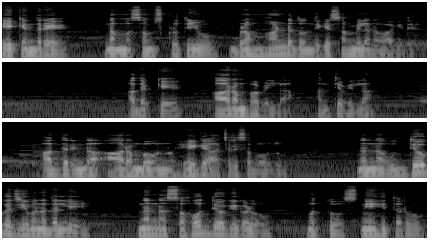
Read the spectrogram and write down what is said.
ಏಕೆಂದರೆ ನಮ್ಮ ಸಂಸ್ಕೃತಿಯು ಬ್ರಹ್ಮಾಂಡದೊಂದಿಗೆ ಸಮ್ಮಿಲನವಾಗಿದೆ. ಅದಕ್ಕೆ ಆರಂಭವಿಲ್ಲ, ಅಂತ್ಯವಿಲ್ಲ. ಆದ್ದರಿಂದ ಆರಂಭವನ್ನು ಹೇಗೆ ಆಚರಿಸಬಹುದು? ನನ್ನ ಉದ್ಯೋಗ ಜೀವನದಲ್ಲಿ ನನ್ನ ಸಹೋದ್ಯೋಗಿಗಳು ಮತ್ತು ಸ್ನೇಹಿತರು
